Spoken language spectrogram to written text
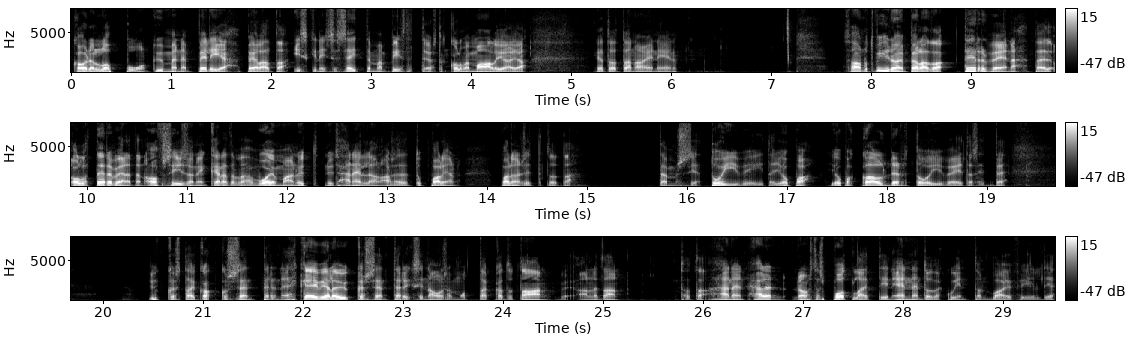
kauden loppuun kymmenen peliä pelata, iski niissä seitsemän pistettä, josta kolme maalia ja, ja tota noin, niin, saanut vihdoin pelata terveenä, tai olla terveenä tämän off-seasonin, kerätä vähän voimaa. Nyt, nyt hänelle on asetettu paljon, paljon sitten tota, tämmöisiä toiveita, jopa, jopa Calder-toiveita sitten ykkös- tai kakkosentterin. Ehkä ei vielä ykkössentteriksi nouse, mutta katsotaan, annetaan tota, hänen, hänen nousta spotlightiin ennen tuota Quinton Byfieldia.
